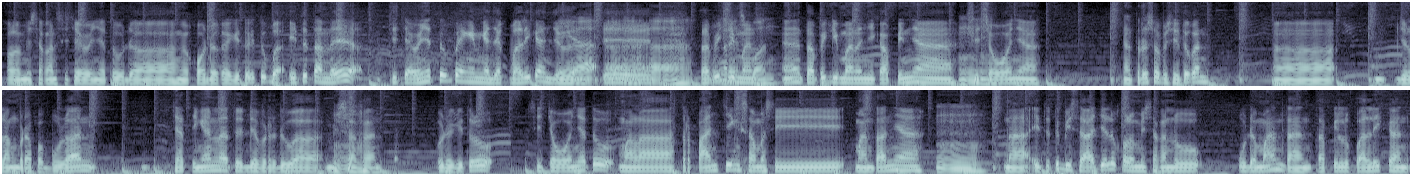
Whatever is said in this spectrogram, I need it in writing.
kalau misalkan si ceweknya tuh udah ngekode kayak gitu itu itu tandanya si ceweknya tuh pengen ngajak balikan Jon. iya eh, eh, eh, tapi gimana eh, tapi gimana nyikapinnya si Mm-mm. cowoknya nah terus habis itu kan eh, jelang berapa bulan chattingan lah tuh dia berdua misalkan. Udah gitu lu si cowoknya tuh malah terpancing sama si mantannya. Mm-mm. nah itu tuh bisa aja lu kalau misalkan lu udah mantan tapi lu balikan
